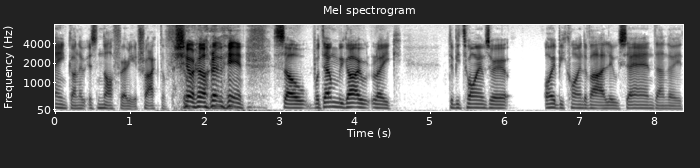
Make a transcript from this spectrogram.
ain't gonna. It's not very attractive. Sure. you know what I mean? So, but then we got out like there'd be times where I'd be kind of at a loose end, and I'd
